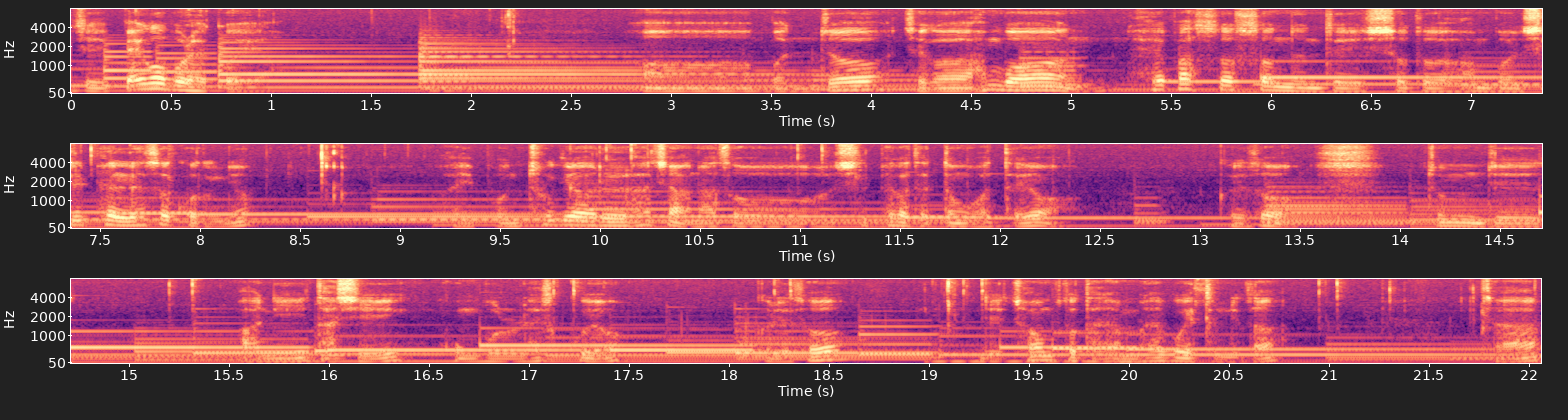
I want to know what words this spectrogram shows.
이제 백업을 할 거예요. 어, 먼저 제가 한번 해봤었었는데 저도 한번 실패를 했었거든요. 아이폰 초기화를 하지 않아서 실패가 됐던 것 같아요. 그래서 좀 이제 많이 다시 공부를 했고요. 그래서 이제 처음부터 다시 한번 해보겠습니다. 자,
